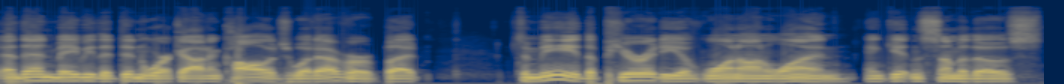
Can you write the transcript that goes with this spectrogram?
and then maybe that didn't work out in college, whatever. But to me, the purity of one on one and getting some of those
